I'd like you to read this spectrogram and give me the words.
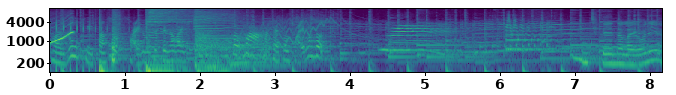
ถ่ายรูปสีสันสดใสหนูจะเป็นอะไรเสื้อผ้าค่ะใส่สดใสมันเถอะ เทรนอะไรวะเนี่ย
